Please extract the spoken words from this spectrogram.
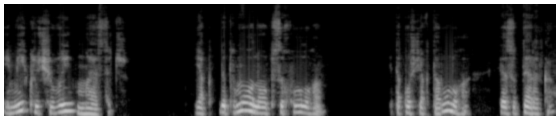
І мій ключовий меседж як дипломованого психолога і також як таролога, езотерика.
